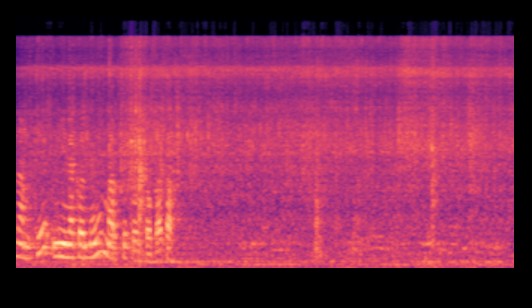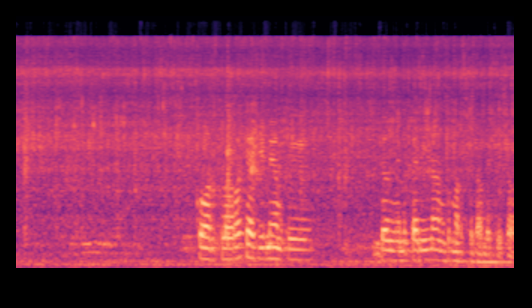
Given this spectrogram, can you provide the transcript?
നമുക്ക് മീനൊക്കെ ഒന്ന് മറത്തി കൊടുത്തോക്കാം കേട്ടോ കോൺഫ്ലവറൊക്കെ ആക്കിയിട്ട് നമുക്ക് ഇതങ്ങനെ തന്നെ നമുക്ക് മറച്ചിടാൻ പറ്റും കേട്ടോ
